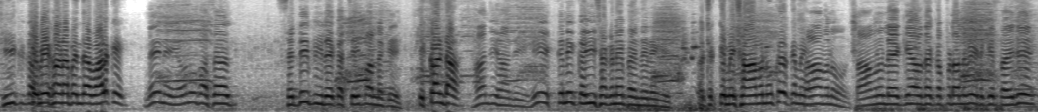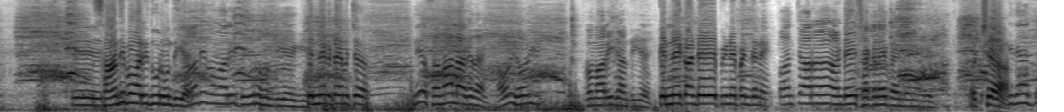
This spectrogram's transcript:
ਠੀਕ ਕਰ ਕਿਵੇਂ ਖਾਣਾ ਪੈਂਦਾ ਵਾਲ ਕੇ? ਨਹੀਂ ਨਹੀਂ ਉਹਨੂੰ ਬਸ ਸਿੱਧੀ ਪੀ ਲੈ ਕੱਚੇ ਹੀ ਭੰਨ ਕੇ। ਇੱਕ ਆਂਡਾ ਹਾਂਜੀ ਹਾਂਜੀ। ਨਹੀਂ ਇੱਕ ਨਹੀਂ ਕਈ ਛਕਣੇ ਪੈਂਦੇ ਨੇਗੇ। ਅੱਛਾ ਕਿਵੇਂ? ਸ਼ਾਮ ਨੂੰ ਕਿ ਕਿਵੇਂ? ਸ਼ਾਮ ਨੂੰ ਸ਼ਾਮ ਨੂੰ ਲੈ ਕੇ ਆਪਦਾ ਕੱਪੜਾ ਲਵੇਟ ਕੇ ਪੈ ਜੇ ਤੇ ਸਾਹ ਦੀ ਬਿਮਾਰੀ ਦੂਰ ਹੁੰਦੀ ਹੈ? ਸਾਹ ਦੀ ਬਿਮਾਰੀ ਦੂਰ ਹੁੰਦੀ ਹੈਗੀ। ਕਿੰਨੇ ਕ ਟਾਈਮ ਚ? ਨਹੀਂ ਉਹ ਸਮਾਂ ਲੱਗਦਾ ਹੈ। ਹੌਲੀ ਹੌਲੀ ਬਿਮਾਰੀ ਜਾਂਦੀ ਹੈ। ਕਿੰਨੇ ਕਾਂਡੇ ਪੀਣੇ ਪੈਂਦੇ ਨੇ? ਪੰਜ ਚਾਰ ਅੰਡੇ ਛਕਣੇ ਪੈਂਦੇ ਨੇਗੇ। ਅੱਛਾ। ਕਿਹਦੇ ਚ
